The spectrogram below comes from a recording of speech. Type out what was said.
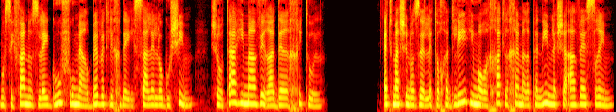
מוסיפה נוזלי גוף ומערבבת לכדי עיסה ללא גושים, שאותה היא מעבירה דרך חיתול. את מה שנוזל לתוך הדלי היא מורחת לכם על הפנים לשעה ועשרים.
